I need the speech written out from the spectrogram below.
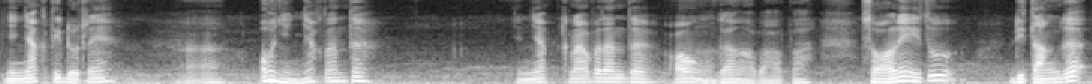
nyenyak tidurnya? Heeh. Oh nyenyak tante. Nyenyak kenapa tante? Oh enggak nggak apa-apa. Soalnya itu di tangga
